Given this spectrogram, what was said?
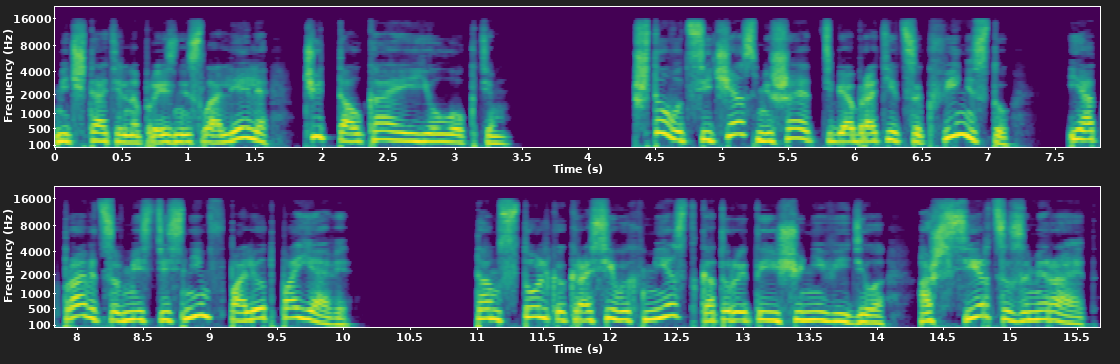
мечтательно произнесла Леля, чуть толкая ее локтем. Что вот сейчас мешает тебе обратиться к Финисту и отправиться вместе с ним в полет по Яве? Там столько красивых мест, которые ты еще не видела, аж сердце замирает.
